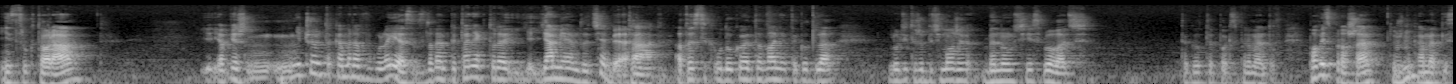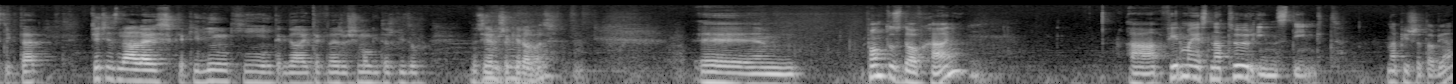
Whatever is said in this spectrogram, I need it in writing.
instruktora. Ja wiesz, nie czułem, że ta kamera w ogóle jest. Zadawałem pytania, które ja miałem do Ciebie. Tak. A to jest tylko udokumentowanie tego dla ludzi, którzy być może będą chcieli spróbować tego typu eksperymentów. Powiedz proszę, to już Mhm. do kamerki stricte, gdzie Cię znaleźć, jakie linki i tak dalej, tak dalej, żebyśmy mogli też widzów do Ciebie Mhm. przekierować. Ym, Pontus Dowchań, a firma jest Naturinstinkt. Napiszę Tobie.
